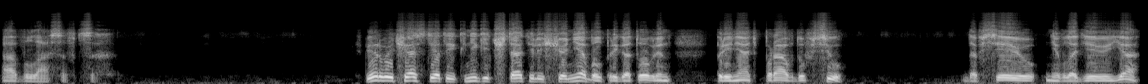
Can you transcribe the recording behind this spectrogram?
о власовцах. В первой части этой книги читатель еще не был приготовлен принять правду всю. Да всею не владею я,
